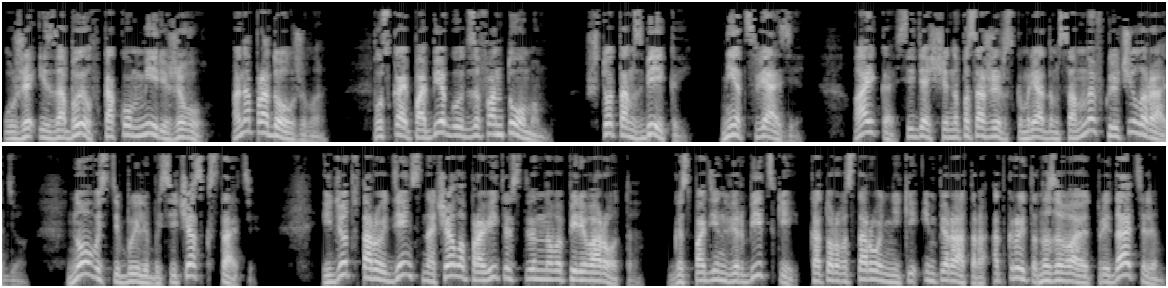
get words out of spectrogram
Уже и забыл, в каком мире живу. Она продолжила. Пускай побегают за фантомом. Что там с Бейкой? Нет связи. Айка, сидящая на пассажирском рядом со мной, включила радио. Новости были бы сейчас кстати. Идет второй день с начала правительственного переворота. Господин Вербицкий, которого сторонники императора открыто называют предателем,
